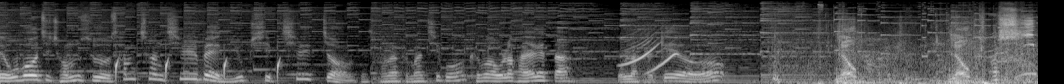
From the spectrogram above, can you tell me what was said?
제 오버워치 점수 3767점. 전화 그만 치고 그만 올라가야겠다. 올라갈게요. 아씨!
